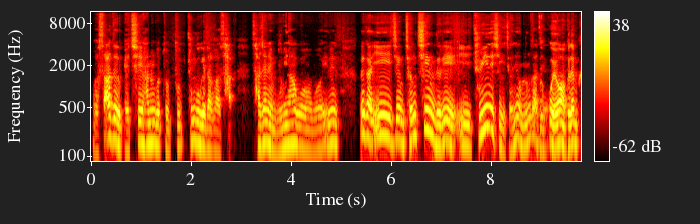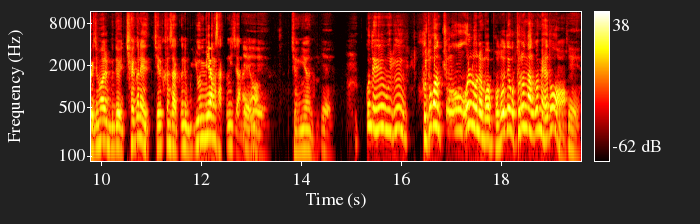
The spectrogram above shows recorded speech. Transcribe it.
뭐 사드 배치하는 것도 부- 중국에다가 사, 사전에 문의하고 뭐 이런 그러니까 이 지금 정치인들이 이 주인 의식이 전혀 없는 것 같아요. 없고요. 그다음에 거짓말 문제 최근에 제일 큰 사건이 뭐 윤미향 사건이잖아요. 예, 정의연. 예, 근데 이, 이 그동안 쭉 언론에 뭐 보도되고 드러난 것만 해도 예,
